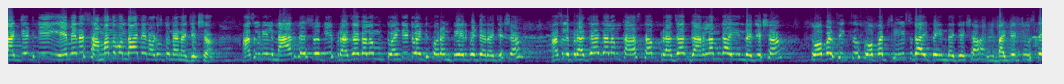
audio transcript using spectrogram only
బడ్జెట్కి ఏమైనా సంబంధం ఉందా అని నేను అడుగుతున్నాను అధ్యక్ష. అసలు వీళ్ళు మేనిఫెస్టోకి ప్రజాగలం ట్వంటీ ట్వంటీ ఫోర్ అని పేరు పెట్టారు అధ్యక్ష. అసలు ప్రజాగలం కాస్త ప్రజా గరళంగా అయింది అధ్యక్ష. సూపర్ సిక్స్ సూపర్ సీట్స్గా అయిపోయింది అధ్యక్ష. ఈ బడ్జెట్ చూస్తే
